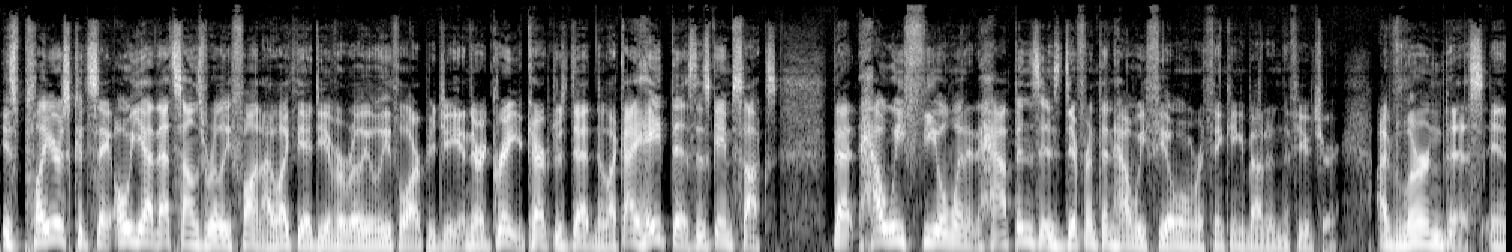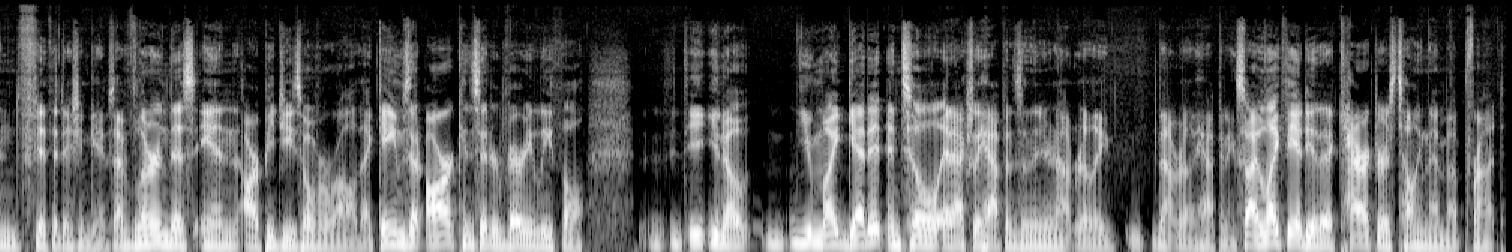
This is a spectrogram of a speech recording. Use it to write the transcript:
is players could say, "Oh yeah, that sounds really fun. I like the idea of a really lethal RPG." And they're like, "Great, your character's dead." And they're like, "I hate this. This game sucks." That how we feel when it happens is different than how we feel when we're thinking about it in the future. I've learned this in 5th edition games. I've learned this in RPGs overall that games that are considered very lethal, you know, you might get it until it actually happens and then you're not really not really happening. So I like the idea that a character is telling them up front.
